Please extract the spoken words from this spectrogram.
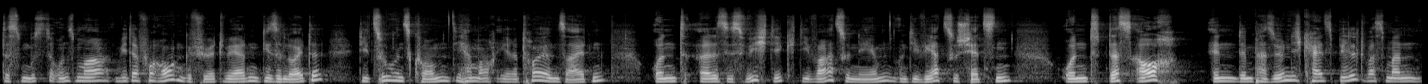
das musste uns mal wieder vor Augen geführt werden. Diese Leute, die zu uns kommen, die haben auch ihre tollen Seiten. Und es äh, ist wichtig, die wahrzunehmen und die wertzuschätzen und das auch in dem Persönlichkeitsbild, was man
